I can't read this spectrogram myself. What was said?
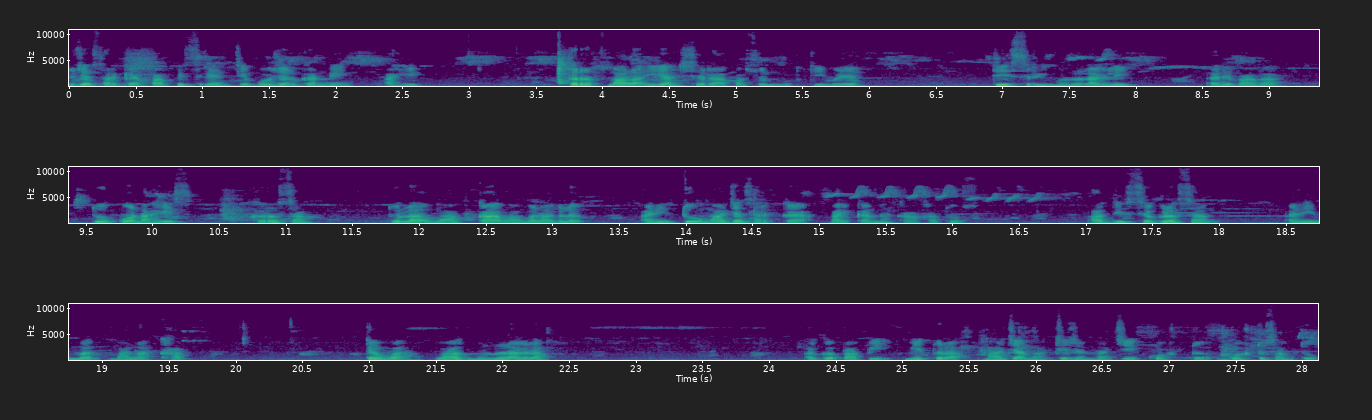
तुझ्यासारख्या पापी स्त्रियांचे भोजन करणे आहे. तरच मला या शरीरापासून मुक्ती मिळेल. ती स्त्री म्हणू लागली अरे बागा तू कोण आहेस? खरं सांग तुला वाघ का व्हावं लागलं? आणि तू माझ्यासारख्या बायकांना का खातोस? आधी सगळं सांग आणि मग मला खा. तेव्हा वाघ म्हणू लागला अगं पापी मी तुला माझ्या मागच्या जन्माची गोष्ट गोष्ट सांगतो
